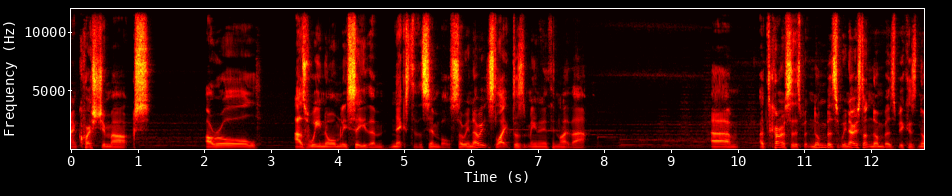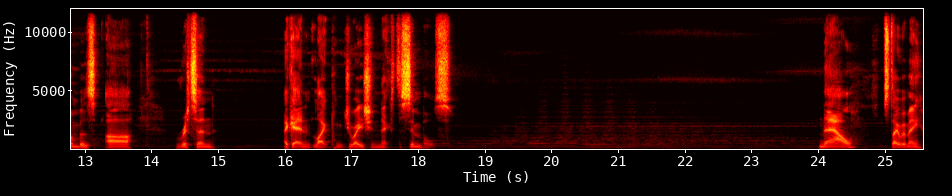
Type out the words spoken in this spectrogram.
and question marks are all as we normally see them next to the symbols. So we know it's like doesn't mean anything like that. Um, I of said this, but numbers we know it's not numbers because numbers are written again like punctuation next to symbols. Now, stay with me.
